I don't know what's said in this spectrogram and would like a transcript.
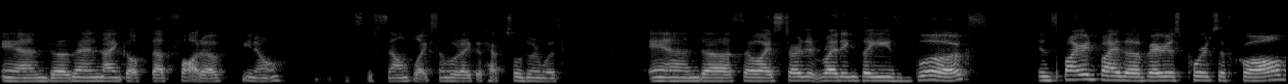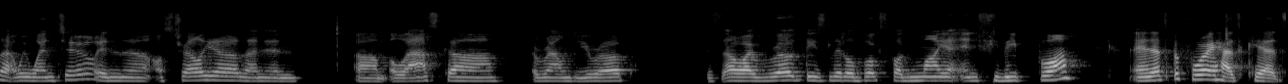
And uh, then I got that thought of, you know, this sounds like somebody I could have children with. And uh, so I started writing these books inspired by the various ports of call that we went to in Australia, then in um, Alaska, around Europe so I wrote these little books called Maya and Filippo, and that's before I had kids.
